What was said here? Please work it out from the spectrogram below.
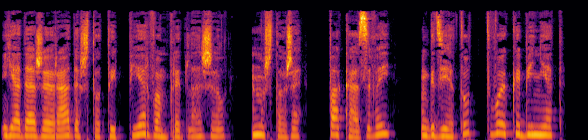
Я даже рада, что ты первым предложил. Ну что же, показывай, где тут твой кабинет?»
